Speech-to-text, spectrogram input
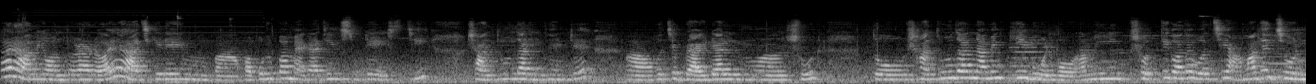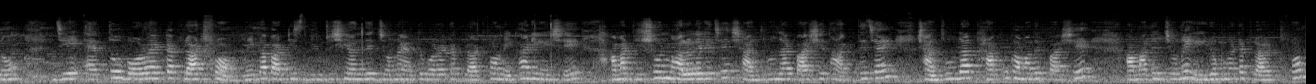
আর আমি অন্তরা রয়। আজকের এই অপরূপা ম্যাগাজিন শ্যুটে এসেছি। শান্তনুদার ইভেন্টে হচ্ছে ব্রাইডাল শ্যুট তো শান্তনুদার নামে কি বলব? আমি সত্যি কথা বলছি, আমাদের জন্য যে এত বড় একটা প্ল্যাটফর্ম মেকআপ আর্টিস্ট বিউটিশিয়ানদের জন্য এত বড় একটা প্ল্যাটফর্ম এখানে এসে আমার ভীষণ ভালো লেগেছে। শান্তনুদার পাশে থাকতে চাই। শান্তনুদা থাকুক আমাদের পাশে। আমাদের জন্য এইরকম একটা প্ল্যাটফর্ম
